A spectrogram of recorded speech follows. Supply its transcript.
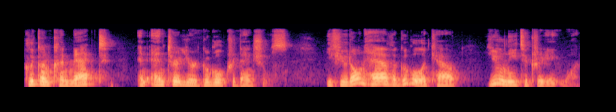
Click on Connect and enter your Google credentials. If you don't have a Google account, you'll need to create one.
